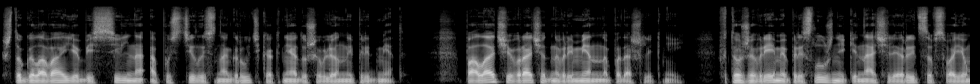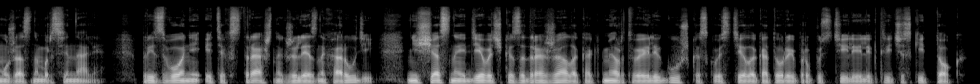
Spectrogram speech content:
что голова ее бессильно опустилась на грудь, как неодушевленный предмет. Палач и врач одновременно подошли к ней. В то же время прислужники начали рыться в своем ужасном арсенале. При звоне этих страшных железных орудий несчастная девочка задрожала, как мертвая лягушка, сквозь тело которой пропустили электрический ток.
